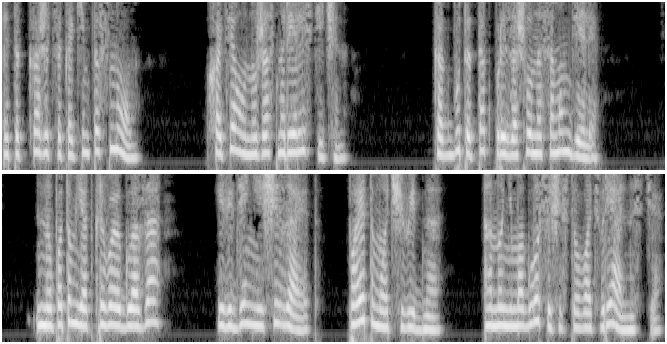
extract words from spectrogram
Это кажется каким-то сном, хотя он ужасно реалистичен. Как будто так произошло на самом деле. Но потом я открываю глаза, и видение исчезает. Поэтому, очевидно, оно не могло существовать в реальности.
